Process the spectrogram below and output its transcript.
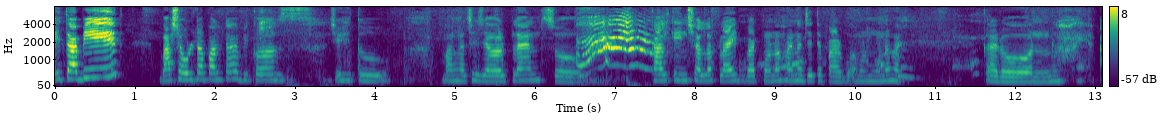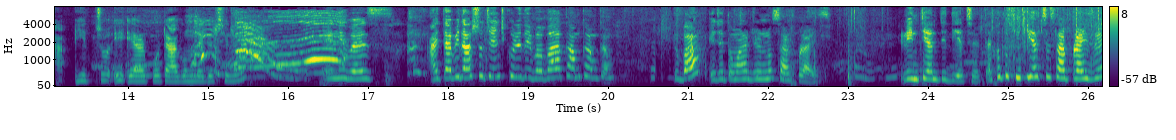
এই তাবিদ বাসা উল্টা পাল্টা বিকজ যেহেতু বাংলাদেশে যাওয়ার প্ল্যান সো কালকে ইনশাল্লাহ ফ্লাইট বাট মনে হয় না যেতে পারব আমার মনে হয়। কারণ হিথ্রো এয়ারপোর্টে আগুন লেগেছিল। এনিওয়েজ আই তাবিদ আসো চেঞ্জ করে দে বাবা কাম কাম কাম তো তুবা এই যে তোমার জন্য সারপ্রাইজ রিন্টি আন্টি দিয়েছে। দেখো তো কি কি আছে সারপ্রাইজে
